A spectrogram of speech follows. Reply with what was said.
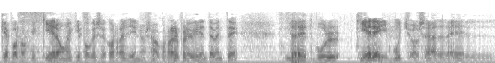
que por lo que quiera un equipo que se corra allí no se va a correr, pero evidentemente Red Bull quiere y mucho, o sea, el,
